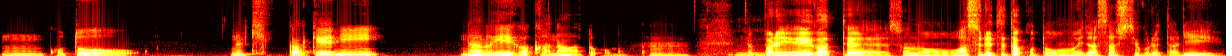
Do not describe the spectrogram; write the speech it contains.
うん、ことをのきっかけになる映画かなとか思った。うん。やっぱり映画ってその忘れてたことを思い出させてくれたり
